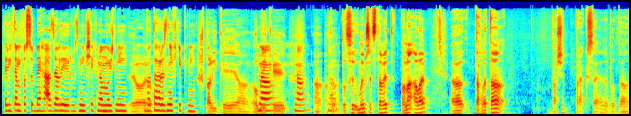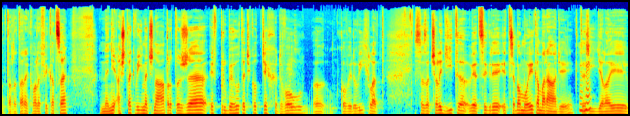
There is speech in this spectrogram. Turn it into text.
který tam po sobě házeli různý všechno možný. Jo, jo. Bylo to hrozně vtipný. Špalíky a oblíky. No, no, a, a to, no. to si umím představit. Ona ale, uh, tahle ta vaše praxe, nebo ta, tahle ta rekvalifikace, není až tak výjimečná, protože i v průběhu teď těch dvou uh, covidových let se začaly dít věci, kdy i třeba moji kamarádi, kteří mm-hmm. dělají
